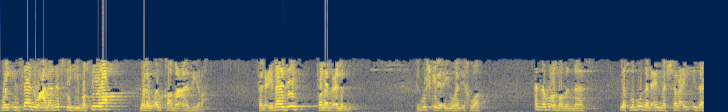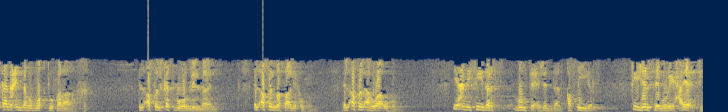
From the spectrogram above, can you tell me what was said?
والإنسان على نفسه بصيرة ولو ألقى معاذيره. فالعبادة طلب علم. المشكلة أيها الإخوة أن معظم الناس يطلبون العلم الشرعي إذا كان عندهم وقت فراغ. الأصل كسبهم للمال. الأصل مصالحهم. الأصل أهواؤهم. يعني في درس ممتع جدا قصير في جلسة مريحة يأتي.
